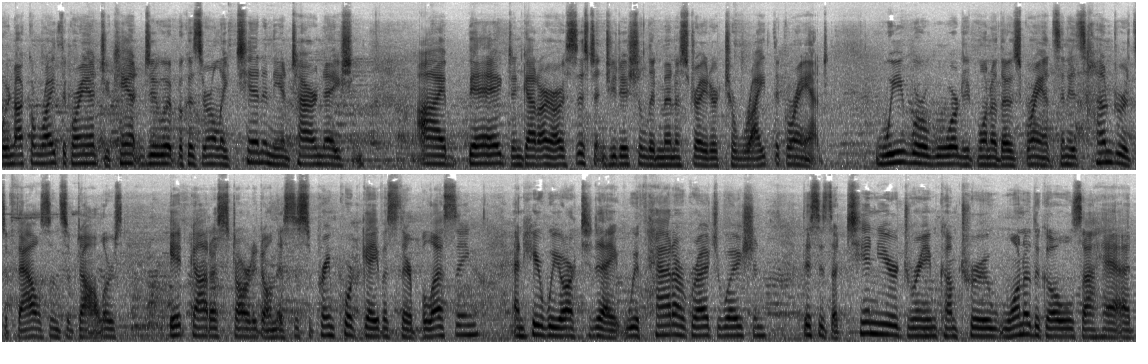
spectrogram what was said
we're not going to write the grant. You can't do it because there are only 10 in the entire nation. I begged and got our assistant judicial administrator to write the grant. We were awarded one of those grants, and it's hundreds of thousands of dollars. It got us started on this. The Supreme Court gave us their blessing, and here we are today. We've had our graduation. This is a 10 year dream come true, one of the goals I had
